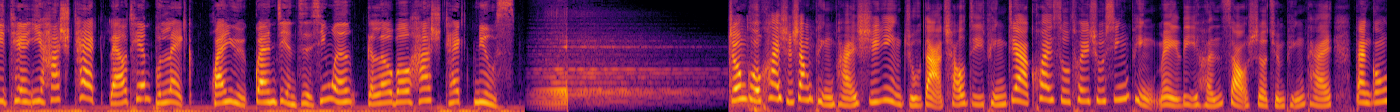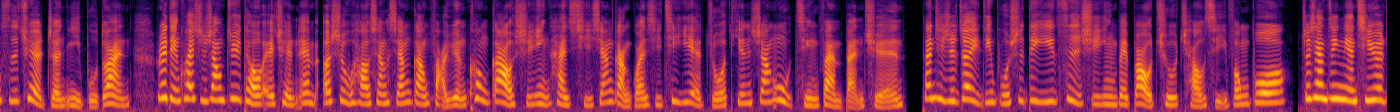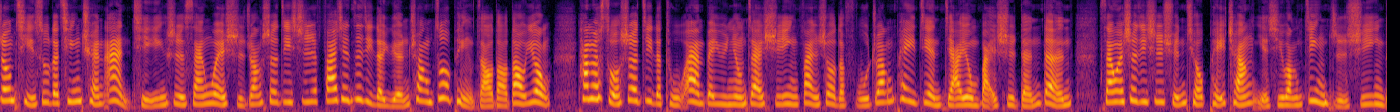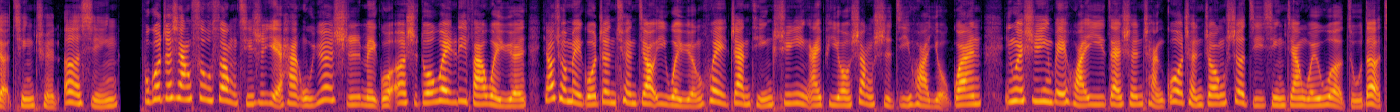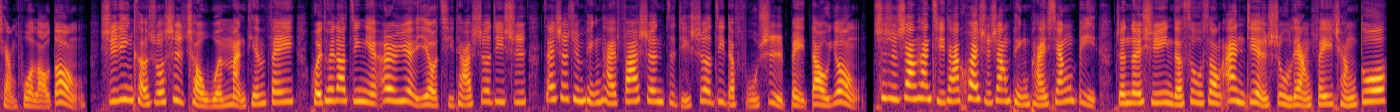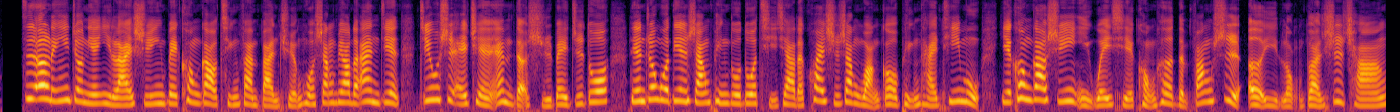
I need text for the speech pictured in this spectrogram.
一天一 hashtag 聊天不累，寰宇关键字新闻 global hashtag news。中国快时尚品牌 SHEIN 主打超级平价，快速推出新品，魅力横扫社群平台，但公司却争议不断。瑞典快时尚巨头 H&M 二十五号向香港法院控告 SHEIN 和其香港关系企业昨天商务侵犯版权。但其实这已经不是第一次徐英被爆出抄袭风波。这像今年七月中起诉的侵权案，起因是三位时装设计师发现自己的原创作品遭到盗用，他们所设计的图案被运用在虚应贩售的服装配件、家用摆饰等等。三位设计师寻求赔偿，也希望禁止虚应的侵权恶行。不过，这项诉讼其实也和五月时美国二十多位立法委员要求美国证券交易委员会暂停虚印 IPO 上市计划有关，因为虚印被怀疑在生产过程中涉及新疆维吾尔族的强迫劳动。虚印可说是丑闻满天飞，回推到今年二月，也有其他设计师在社群平台发声，自己设计的服饰被盗用。事实上，和其他快时尚品牌相比，针对虚印的诉讼案件数量非常多。自二零一九年以来石英被控告侵犯版权或商标的案件几乎是 H&M 的十倍之多。连中国电商拼多多旗下的快时尚网购平台 Temu 也控告石英以威胁、恐吓等方式恶意垄断市场。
